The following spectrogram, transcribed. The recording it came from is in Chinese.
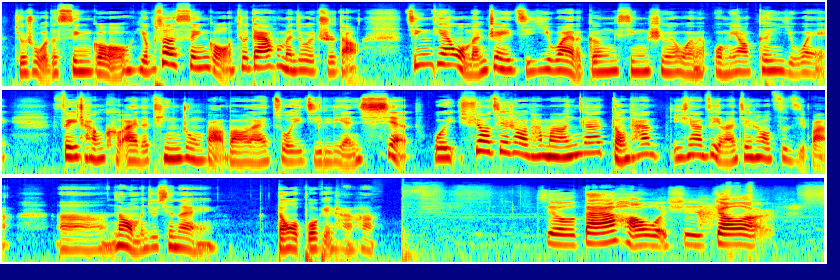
就是我的 single 也不算 single，就大家后面就会知道。今天我们这一集意外的更新，是因为我们我们要跟一位非常可爱的听众宝宝来做一集连线。我需要介绍他吗？应该等他一下自己来介绍自己吧。嗯，那我们就现在等我播给他哈。就大家好，我是招儿，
